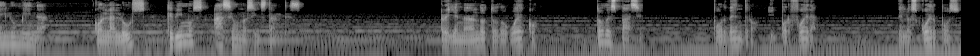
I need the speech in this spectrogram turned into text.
ilumina con la luz que vimos hace unos instantes, rellenando todo hueco, todo espacio, por dentro y por fuera, de los cuerpos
